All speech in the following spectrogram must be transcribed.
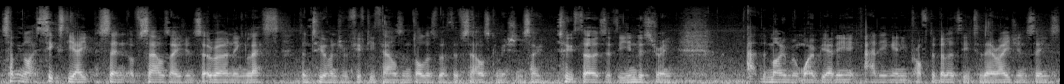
Something like 68% of sales agents are earning less than $250,000 worth of sales commission, so two thirds of the industry at the moment won't be adding, adding, any profitability to their agencies.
